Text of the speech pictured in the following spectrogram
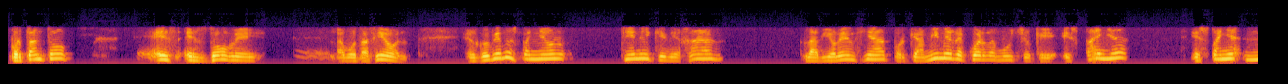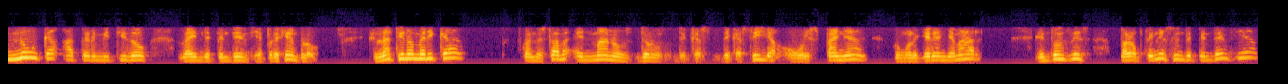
Por tanto, es, es doble la votación. El gobierno español tiene que dejar la violencia porque a mí me recuerda mucho que España España nunca ha permitido la independencia. Por ejemplo, en Latinoamérica cuando estaba en manos de, de, Castilla o España, como le quieren llamar, entonces para obtener su independencia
